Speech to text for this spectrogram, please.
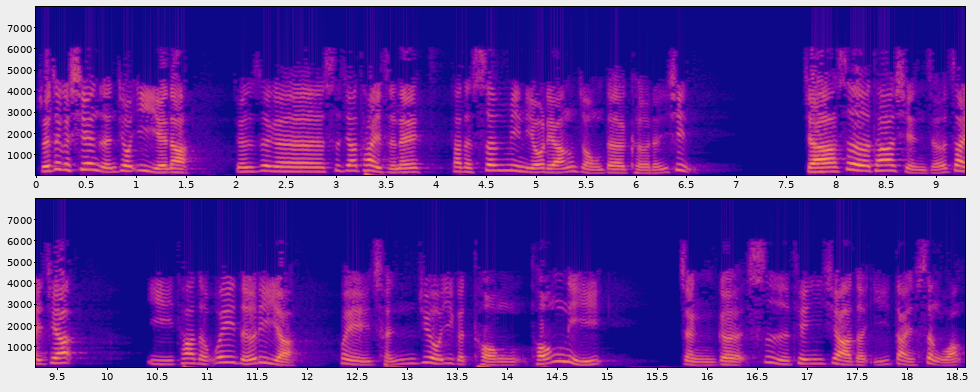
所以这个仙人就预言啊，就是这个释迦太子呢，他的生命有两种的可能性。假设他选择在家，以他的威德力啊，会成就一个统统理整个四天下的一代圣王。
